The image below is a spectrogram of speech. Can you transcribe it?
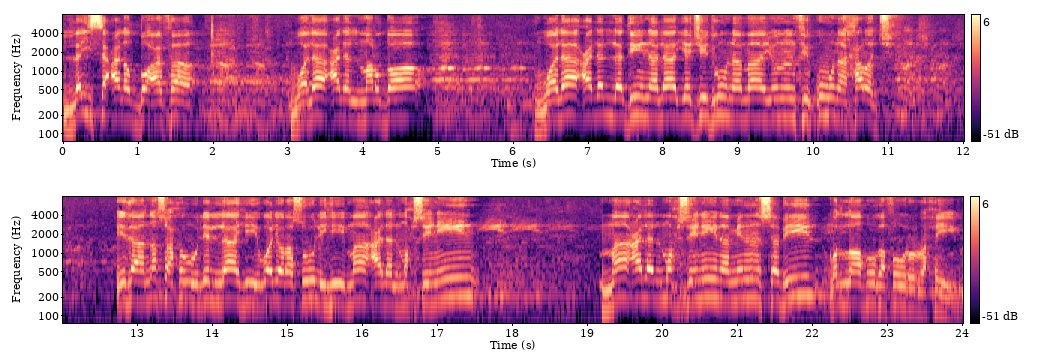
ليس على الضعفاء ولا على المرضى ولا على الذين لا يجدون ما ينفقون حرج. إذا نصحوا لله ولرسوله ما على المحسنين ما على المحسنين من سبيل والله غفور رحيم.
